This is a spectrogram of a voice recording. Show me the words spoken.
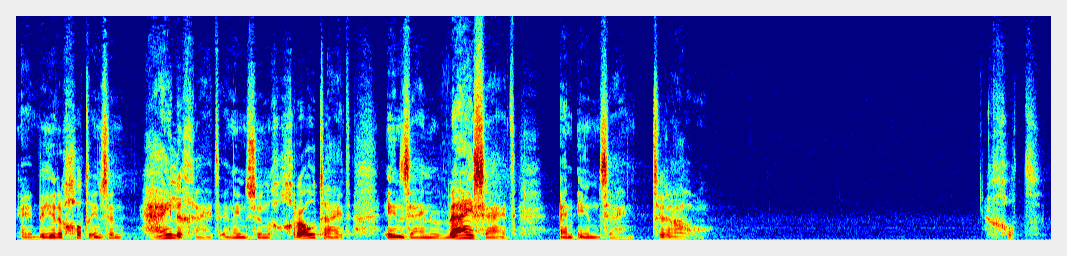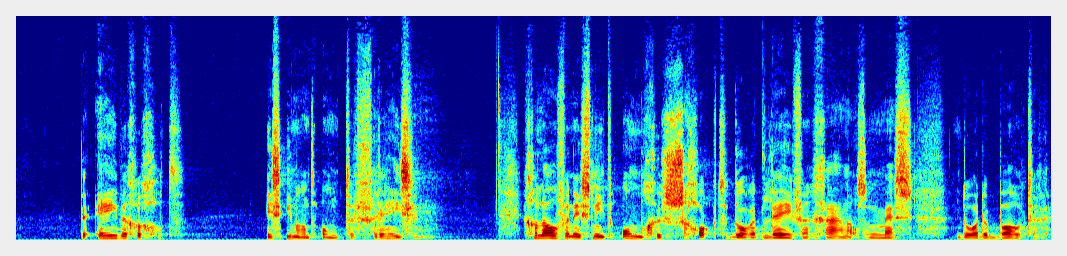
de Heere God in zijn heiligheid en in zijn grootheid, in zijn wijsheid en in zijn trouw. God, de eeuwige God, is iemand om te vrezen. Geloven is niet ongeschokt door het leven gaan als een mes door de boter.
